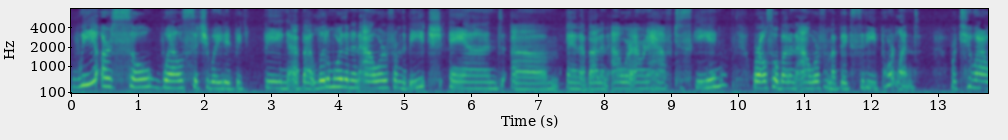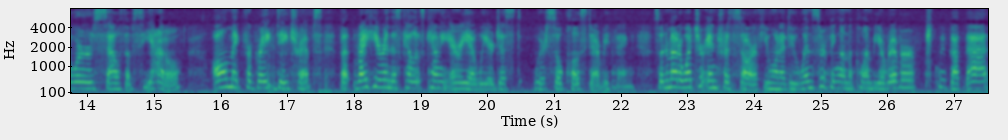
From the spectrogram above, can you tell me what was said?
we are so well situated be being about a little more than an hour from the beach and um, and about an hour, hour and a half to skiing. We're also about an hour from a big city, Portland. We're two hours south of Seattle. All make for great day trips, but right here in this Cowlitz County area, we are just we're so close to everything. So no matter what your interests are, if you want to do windsurfing on the Columbia River, we've got that.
